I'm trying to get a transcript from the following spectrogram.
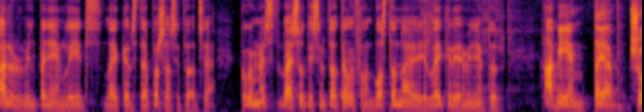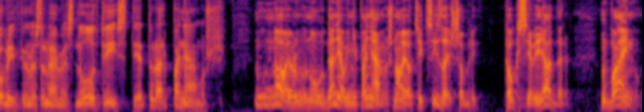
arī viņi paņēma līdzi Lakers tajā pašā situācijā. Kaut kā mēs aizsūtīsim tavu telefonu Bostonai, Lakeriem, viņiem tur abiem tajā šobrīd, kad mēs runājamies 0-3, tie tur arī paņēmuši. Nu, nav jau, nu, gan jau viņi ir paņēmuši, nav jau citas izaises šobrīd. Kaut kas jau ir jādara. Nu, vai nu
